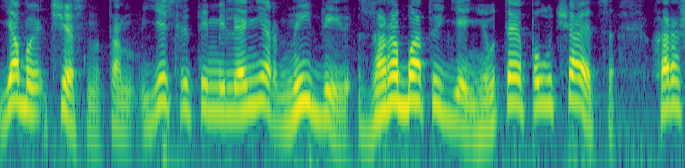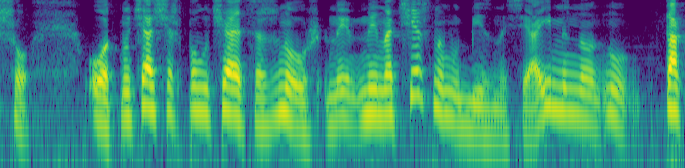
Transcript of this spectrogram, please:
я би чесно, там, якщо ти мільйонер, не йди, зарабатуй деньги. У тебе виходить, хорошо. От, ну чаще ж виходить знову ж не, не на чесному бізнесі, а іменно ну, так,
